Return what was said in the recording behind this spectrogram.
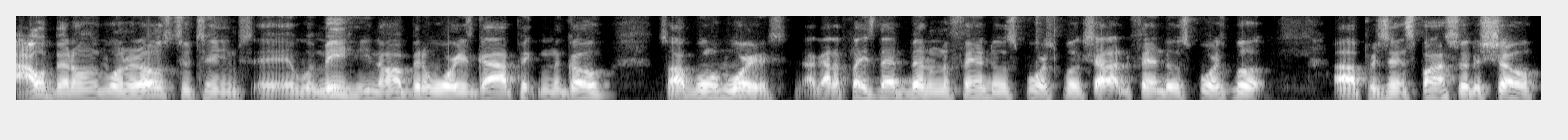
I would bet on one of those two teams. And with me, you know, I've been a Warriors guy, I picked them to go. So I'm going Warriors. I got to place that bet on the FanDuel Sportsbook. Shout out to FanDuel Sportsbook, uh, present sponsor of the show.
